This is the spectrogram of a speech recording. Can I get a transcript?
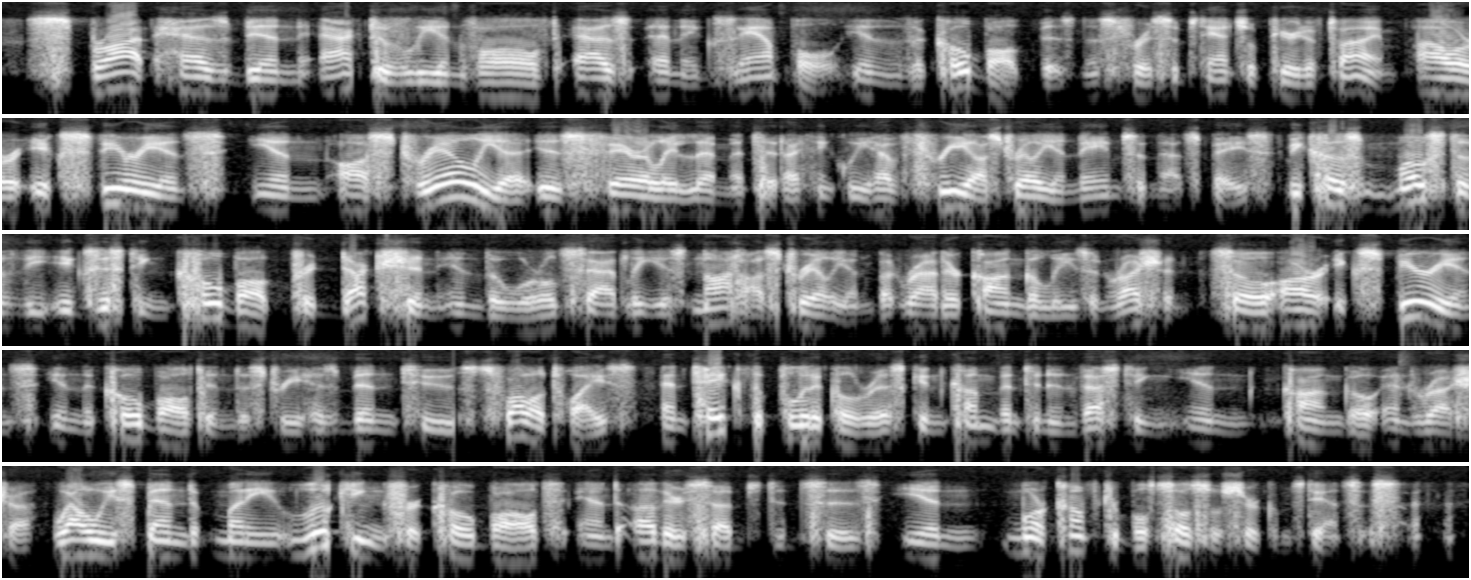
Sprott has been actively involved as an example in the cobalt business for a substantial period of time. Our experience in Australia is fairly limited. I think we have three Australian names in that space because most of the existing cobalt production in the world, sadly, is not Australian, but rather Congolese and Russian. So our experience in the cobalt industry has been to swallow twice and take the political risk incumbent in investing in Congo and Russia while we spend money looking for cobalt and other substances in more comfortable social circumstances,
